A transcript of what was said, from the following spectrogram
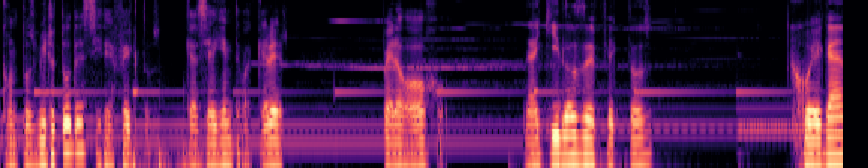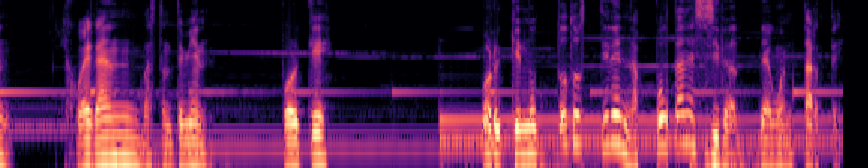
con tus virtudes y defectos, que así alguien te va a querer. Pero ojo, aquí los defectos juegan y juegan bastante bien. ¿Por qué? Porque no todos tienen la puta necesidad de aguantarte.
